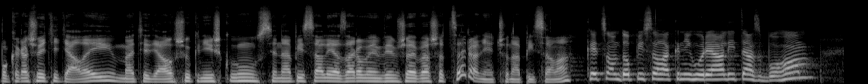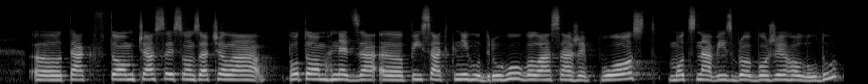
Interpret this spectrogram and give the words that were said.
pokračujete ďalej, máte ďalšiu knižku, ste napísali a zároveň viem, že aj vaša dcera niečo napísala. Keď som dopísala knihu Realita s Bohom, e, tak v tom čase som začala potom hneď za, e, písať knihu druhú, volá sa, že Pôst, mocná výzbroj Božieho ľudu.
